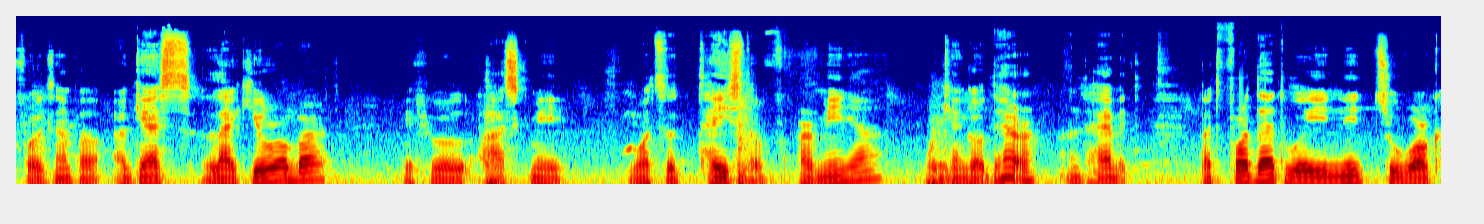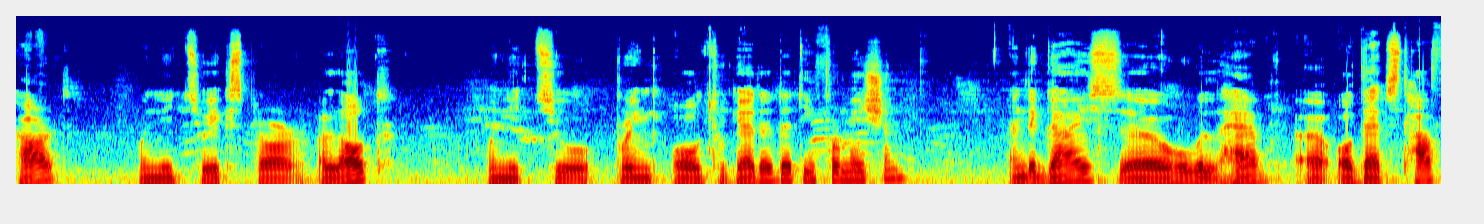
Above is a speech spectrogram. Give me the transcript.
For example, a guest like you, Robert, if you will ask me what's the taste of Armenia, we can go there and have it. But for that, we need to work hard. We need to explore a lot. We need to bring all together that information. And the guys uh, who will have uh, all that stuff,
